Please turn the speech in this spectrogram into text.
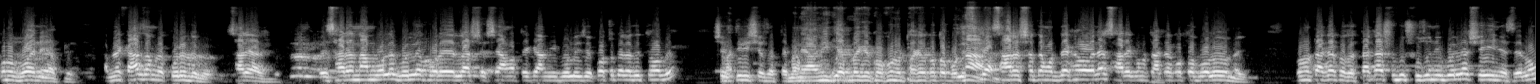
কোনো ভয় নেই আপনি আপনার কাজ আমরা করে দেবো স্যারে আসবে। স্যারের নাম বলে বললে পরে লাস্টে সে আমার থেকে আমি বলি যে কত টাকা দিতে হবে? তিরিশ হাজার টাকা। মানে আমি কি আপনাকে কখনো টাকার কথা না স্যারের সাথে আমার দেখা হয় না স্যারে কোনো টাকার কথা বলেও নাই। কোনো টাকার কথা টাকা শুধু সুজনী বললে সেই এবং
